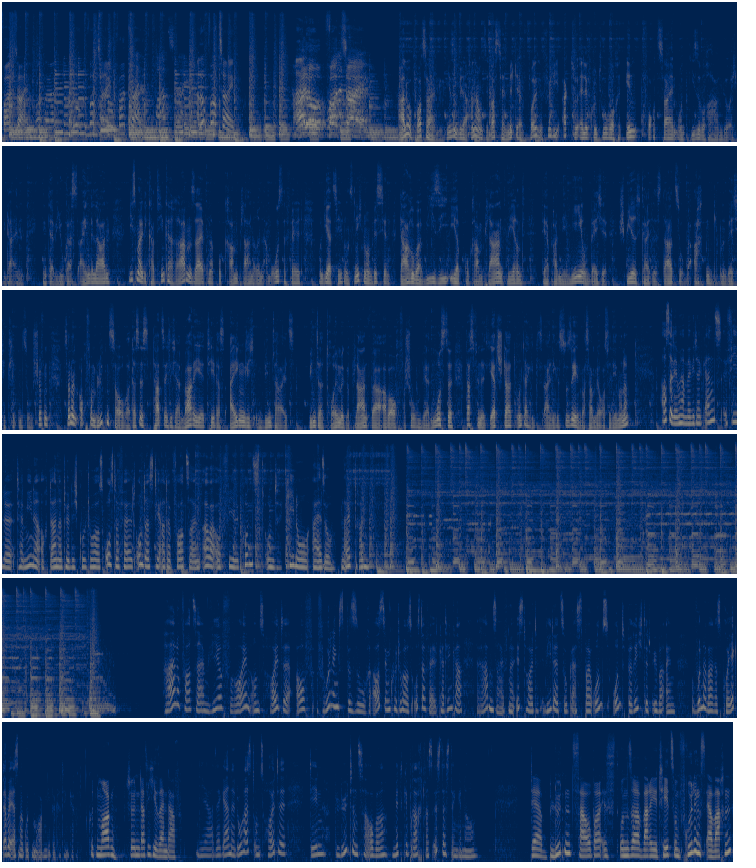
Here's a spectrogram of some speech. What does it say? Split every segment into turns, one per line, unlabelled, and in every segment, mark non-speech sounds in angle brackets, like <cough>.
Pforzheim. Hallo Pforzheim. Hallo Pforzheim. Hallo Pforzheim.
Hallo Pforzheim. Hier sind wieder Anna und Sebastian mit der Folge für die aktuelle Kulturwoche in Pforzheim. Und diese Woche haben wir euch wieder einen Interviewgast eingeladen. Diesmal die Katinka Rabenseifner, Programmplanerin am Osterfeld. Und die erzählt uns nicht nur ein bisschen darüber, wie sie ihr Programm plant während der Pandemie und welche Schwierigkeiten es da zu beachten gibt und welche Klippen zu umschiffen, sondern auch vom Blütenzauber. Das ist tatsächlich ein Varieté, das eigentlich im Winter als Winterträume geplant war, aber auch verschoben werden musste. Das findet jetzt statt und da gibt es einiges zu sehen. Was haben wir außerdem, Anna?
Außerdem haben wir wieder ganz viele Termine, auch da natürlich Kulturhaus Osterfeld und das Theater Pforzheim, aber auch viel Kunst und Kino. Also bleibt dran. Pforzheim, wir freuen uns heute auf Frühlingsbesuch aus dem Kulturhaus Osterfeld. Katinka Rabenseifner ist heute wieder zu Gast bei uns und berichtet über ein wunderbares Projekt. Aber erstmal guten Morgen, liebe Katinka.
Guten Morgen, schön, dass ich hier sein darf.
Ja, sehr gerne. Du hast uns heute den Blütenzauber mitgebracht. Was ist das denn genau?
Der Blütenzauber ist unser Varieté zum Frühlingserwachen.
